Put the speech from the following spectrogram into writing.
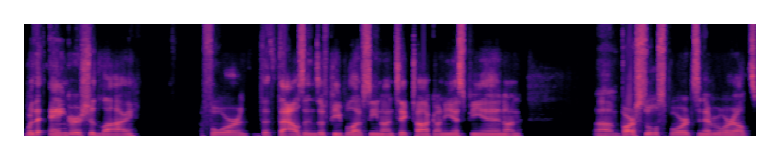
where the anger should lie for the thousands of people I've seen on TikTok, on ESPN, on um, Barstool Sports, and everywhere else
